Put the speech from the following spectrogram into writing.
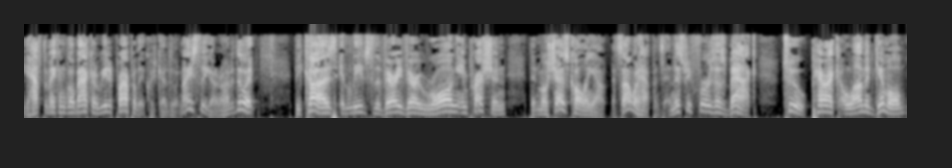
you have to make him go back and read it properly. Of course, you got to do it nicely. You got to know how to do it because it leads to the very, very wrong impression that Moshe is calling out. That's not what happens. And this refers us back to Parak Lamed Gimel,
